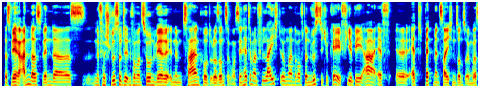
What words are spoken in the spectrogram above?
Das wäre anders, wenn das eine verschlüsselte Information wäre in einem Zahlencode oder sonst irgendwas. Den hätte man vielleicht irgendwann drauf, dann wüsste ich, okay, 4BAF, äh, at Batman-Zeichen, sonst irgendwas,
